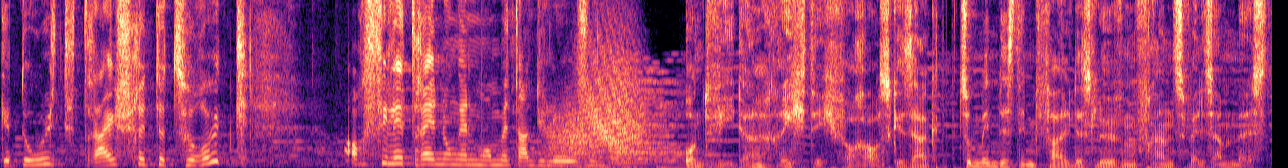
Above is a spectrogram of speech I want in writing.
Geduld, drei Schritte zurück. Auch viele Trennungen momentan die Löwen. Und wieder richtig vorausgesagt, zumindest im Fall des Löwen Franz Welser Möst.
